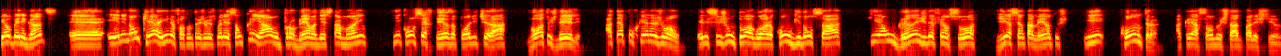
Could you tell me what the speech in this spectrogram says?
que é o Benny Gantz, é, ele não quer aí, né, faltam três meses para a eleição, criar um problema desse tamanho que com certeza pode tirar votos dele. Até porque, né, João, ele se juntou agora com o Guidon Sar, que é um grande defensor de assentamentos e contra a criação do Estado palestino.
